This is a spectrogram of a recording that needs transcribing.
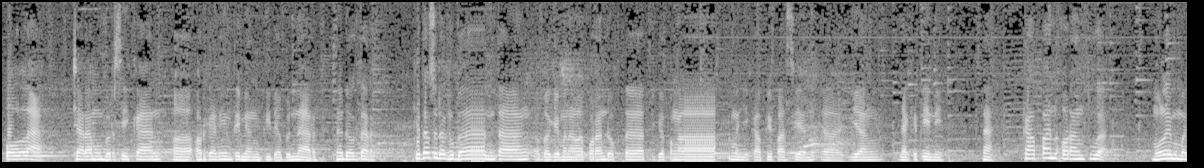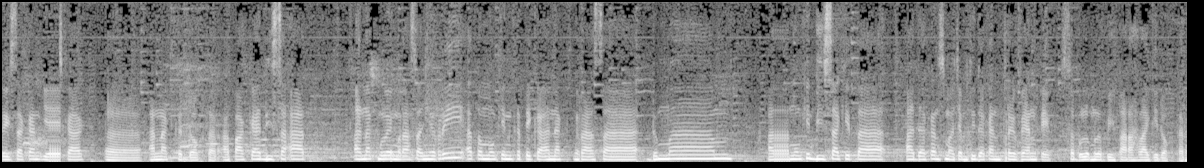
pola cara membersihkan uh, organ intim yang tidak benar. Nah dokter, kita sudah ngebahas tentang bagaimana laporan dokter, juga pengalaman menyikapi pasien uh, yang penyakit ini. Nah, kapan orang tua mulai memeriksakan ISK uh, anak ke dokter? Apakah di saat anak mulai merasa nyeri atau mungkin ketika anak merasa demam atau mungkin bisa kita adakan semacam tindakan preventif sebelum lebih parah lagi dokter.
